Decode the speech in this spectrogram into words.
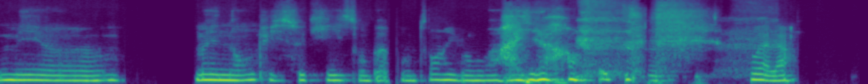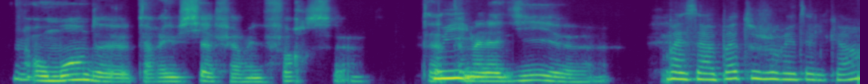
Mais Mais non, puis ceux qui sont pas contents, ils vont voir ailleurs, en fait. voilà. Au moins, tu as réussi à faire une force. Euh, ta, oui. maladie. Euh... ça n'a pas toujours été le cas.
